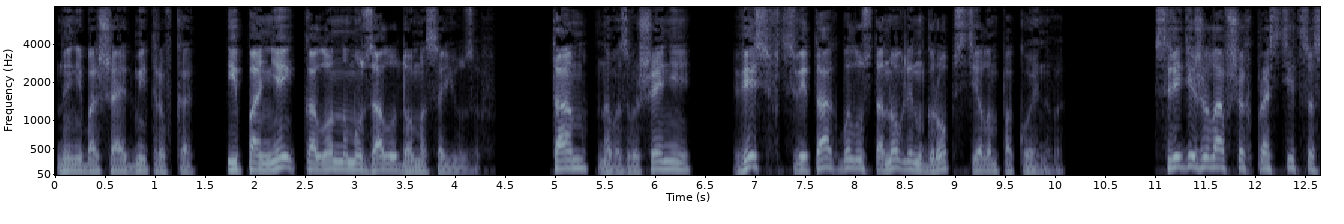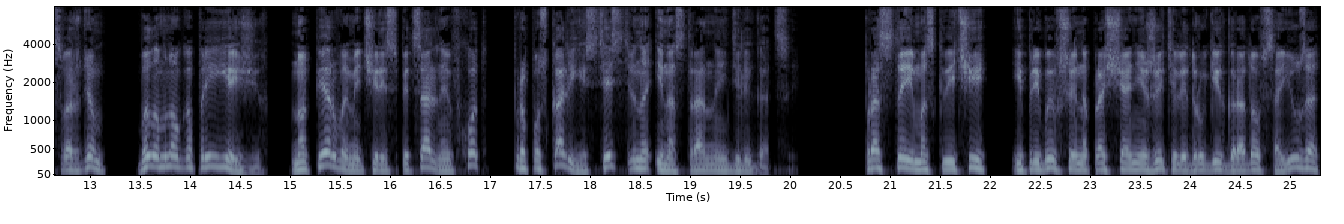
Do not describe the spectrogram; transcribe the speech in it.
ныне Большая Дмитровка, и по ней к колонному залу Дома Союзов. Там, на возвышении, весь в цветах был установлен гроб с телом покойного. Среди желавших проститься с вождем было много приезжих, но первыми через специальный вход пропускали, естественно, иностранные делегации. Простые москвичи и прибывшие на прощание жители других городов Союза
